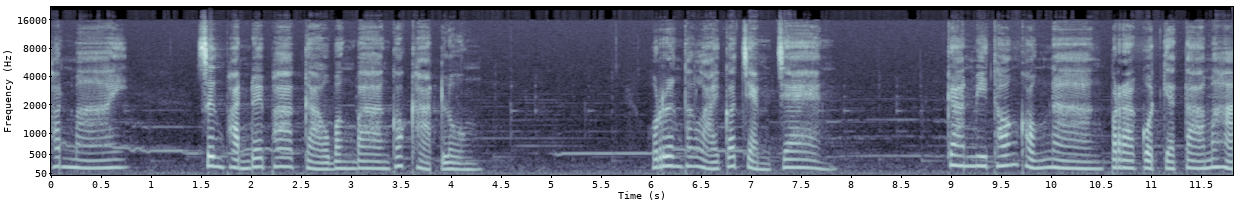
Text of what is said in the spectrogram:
ท่อนไม้ ซึ่งพันด้วยผ้าเก่าบางๆก็ขาดลง เรื่องทั้งหลายก็แจ่มแจ้ง การมีท้องของนางปรากฏแก่ตามหา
